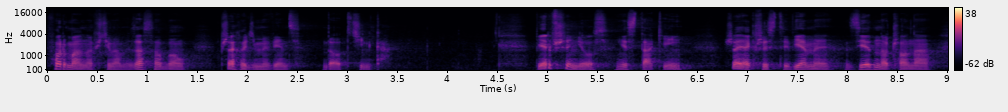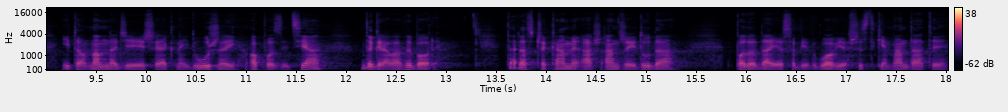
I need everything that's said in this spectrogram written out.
formalności mamy za sobą, przechodzimy więc do odcinka. Pierwszy news jest taki, że jak wszyscy wiemy, zjednoczona i to mam nadzieję, że jak najdłużej opozycja wygrała wybory. Teraz czekamy, aż Andrzej Duda pododaje sobie w głowie wszystkie mandaty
